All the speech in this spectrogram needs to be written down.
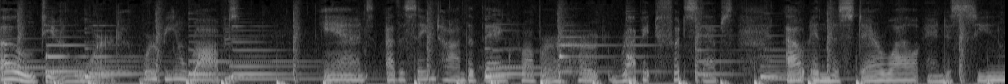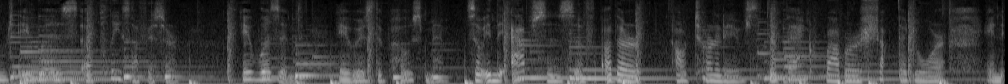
Oh dear Lord, we're being robbed and at the same time, the bank robber heard rapid footsteps out in the stairwell and assumed it was a police officer. It wasn't, it was the postman. So, in the absence of other alternatives, the bank robber shut the door and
